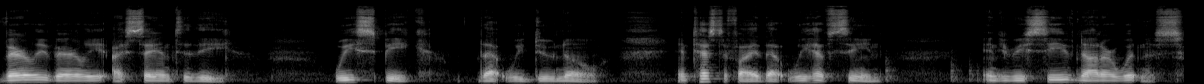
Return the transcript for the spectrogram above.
Verily, verily, I say unto thee, we speak that we do know, and testify that we have seen, and ye receive not our witness.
